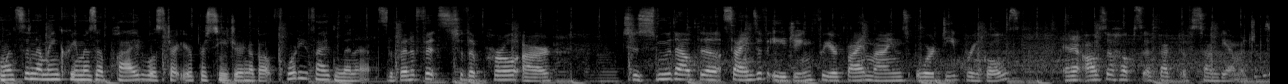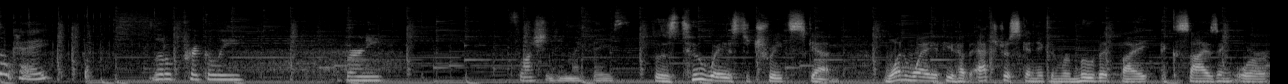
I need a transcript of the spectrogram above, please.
Once the numbing cream is applied, we'll start your procedure in about 45 minutes. The benefits to the pearl are to smooth out the signs of aging for your fine lines or deep wrinkles, and it also helps the effect of sun damage. It's okay. A little prickly, burny flushing in my face. So there's two ways to treat skin. One way, if you have extra skin, you can remove it by excising or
